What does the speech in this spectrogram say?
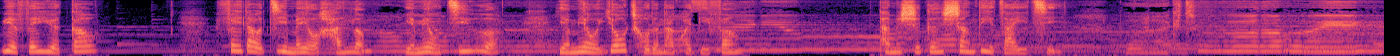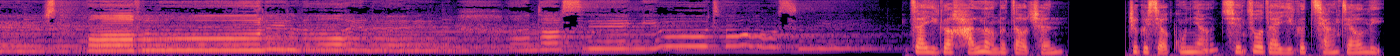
越飞越高，飞到既没有寒冷，也没有饥饿，也没有忧愁的那块地方。他们是跟上帝在一起。在一个寒冷的早晨，这个小姑娘却坐在一个墙角里，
